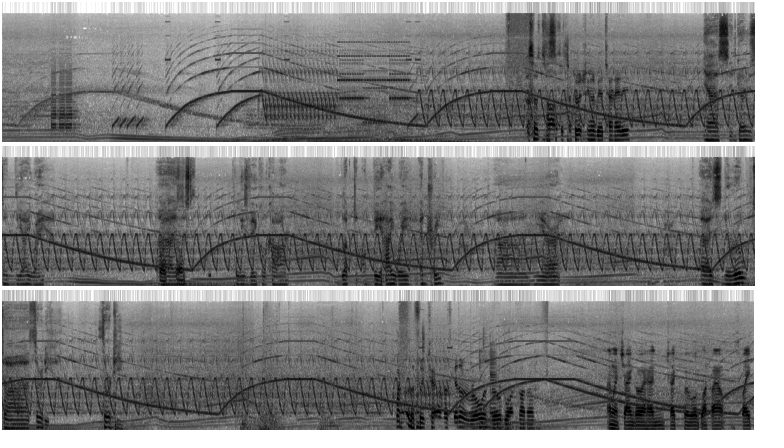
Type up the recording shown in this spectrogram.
So it's not the situation going to be a 1080? yes, it goes on the highway. Uh, it's just police vehicle car blocked on the highway entry uh, near. Uh, it's the route uh, 30. 13. If we can, let's get a rolling roadblock on them. I'm gonna try and go ahead and check for roadblock out spikes.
